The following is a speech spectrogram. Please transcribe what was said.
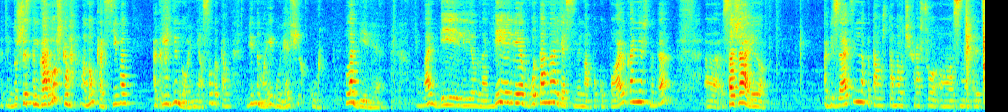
этим душистым горошком, оно красиво ограждено, и не особо там видно моих гуляющих кур лобелия. Лобелия, лобелия, вот она, я семена покупаю, конечно, да. А, сажаю ее обязательно, потому что она очень хорошо а, смотрится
